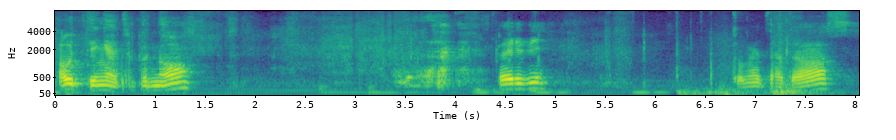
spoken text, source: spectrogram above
oud dingen. Save. Kommenta das.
